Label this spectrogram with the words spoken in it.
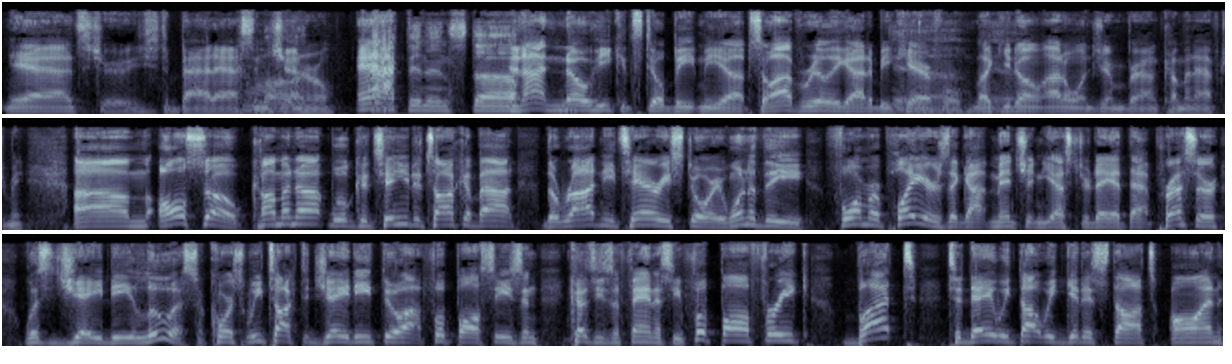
Yeah, it's true. He's just a badass Come in on. general. And I- acting and stuff. and I know he could still beat me up, so I've really got to be careful. Like you don't, I don't want Jim Brown coming after me. Um, also, coming up, we'll continue to talk about the Rodney Terry story. One of the former players that got mentioned yesterday at that presser was J.D. Lewis. Of course, we talked to J.D. throughout football season because he's a fantasy football freak. But today we thought we'd get his thoughts on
